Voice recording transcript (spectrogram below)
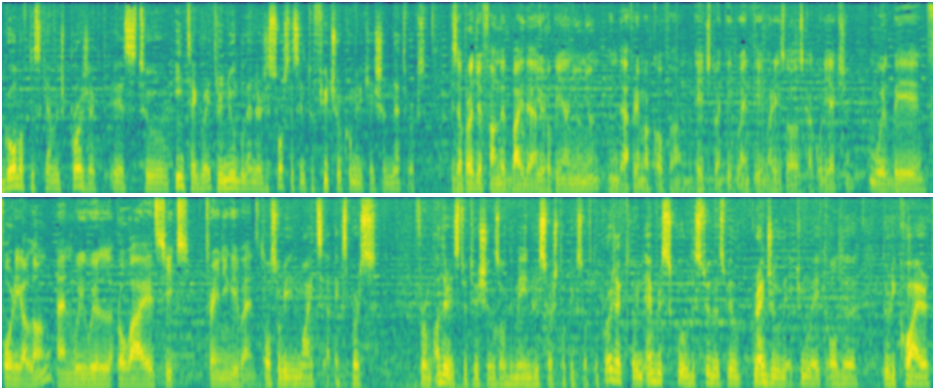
goal of the Scavenge project is to integrate renewable energy sources into future communication networks. It's a project funded by the European Union in the framework of um, H2020 Marie Sklodowska Action. We'll be four year long and we will provide six training events. Also we invite experts from other institutions on the main research topics of the project. So in every school the students will gradually accumulate all the, the required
